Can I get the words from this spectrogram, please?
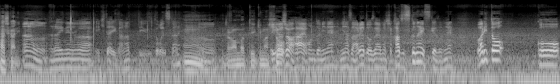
確かに。うん。来年は行きたいかなっていうとこですかね。うん。じゃあ頑張っていきましょう。行きましょう。はい。本当にね。皆さんありがとうございました。数少ないですけどね。割とこ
